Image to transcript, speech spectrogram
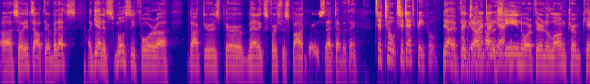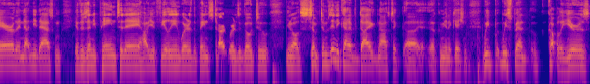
Uh, so it's out there, but that's, again, it's mostly for, uh, doctors, paramedics, first responders, that type of thing. To talk to deaf people. Yeah, if they get on, on the yeah. scene or if they're in a long term care, they need to ask them if there's any pain today, how you feeling, where did the pain start, where does it go to, you know, symptoms, any kind of diagnostic uh, communication. We we spent a couple of years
